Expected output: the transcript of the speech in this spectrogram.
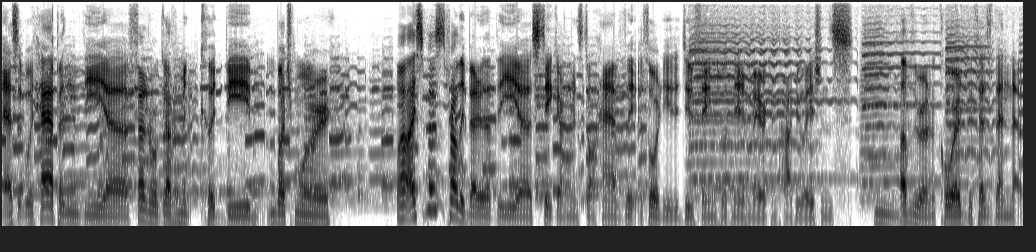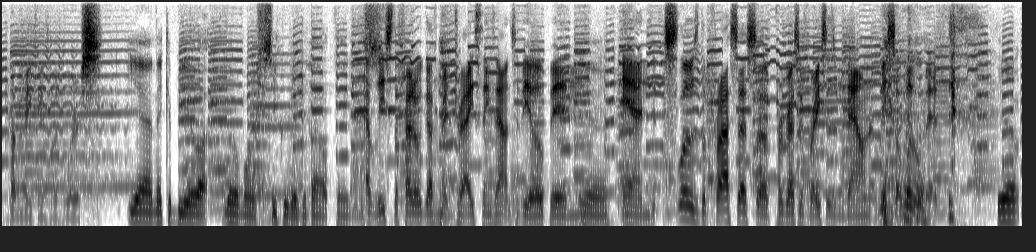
as it would happen, the uh, federal government could be much more. Well, I suppose it's probably better that the uh, state governments don't have the authority to do things with Native American populations Hmm. of their own accord, because then that would probably make things much worse. Yeah, and they could be a lot, little more secretive about things. At least the federal government drags things out into the open Yeah. and slows the process of progressive racism down at least a little bit. Yep.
